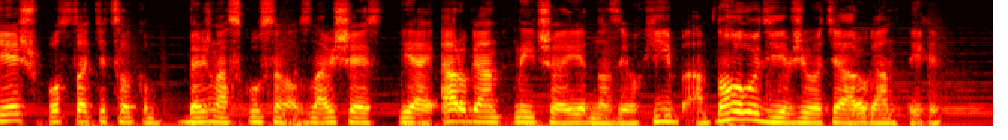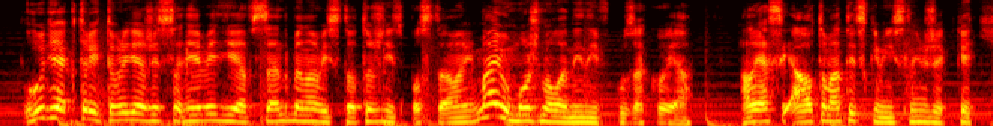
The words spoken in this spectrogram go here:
tiež v podstate celkom bežná skúsenosť. Navyše je aj arogantný, čo je jedna z jeho chýb a mnoho ľudí je v živote arogantných. Ľudia, ktorí tvrdia, že sa nevedia v Sandmanovi stotožniť s postavami, majú možno len iný vkus ako ja. Ale ja si automaticky myslím, že keď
